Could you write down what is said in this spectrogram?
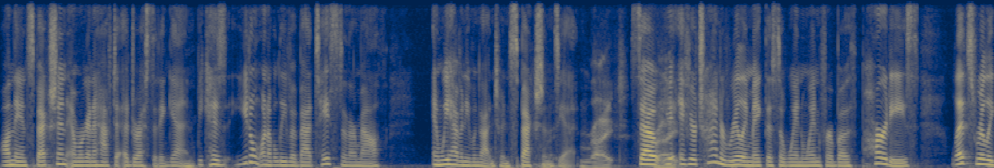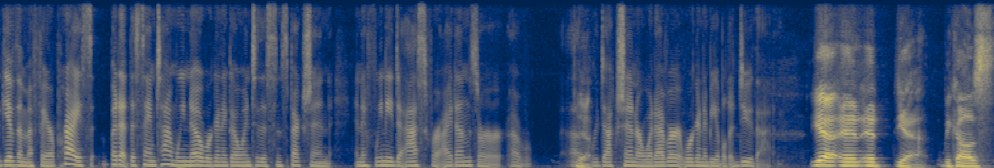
on the inspection and we're going to have to address it again because you don't want to leave a bad taste in their mouth and we haven't even gotten to inspections yet. Right. So Right. if you're trying to really make this a win-win for both parties, let's really give them a fair price. But at the same time, we know we're going to go into this inspection, and if we need to ask for items or a, a Yeah. reduction or whatever, we're going to be able to do that. Yeah, and it yeah because,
